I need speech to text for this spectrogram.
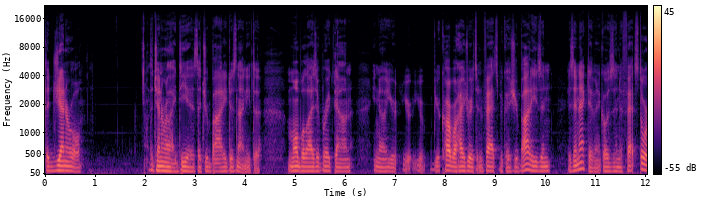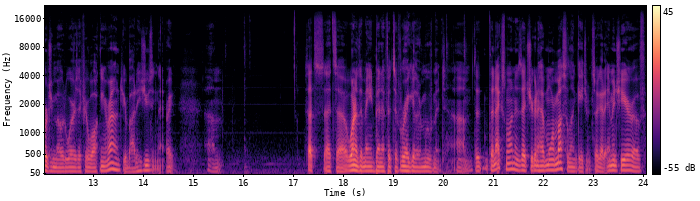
the general the general idea is that your body does not need to mobilize or break down, you know, your your your your carbohydrates and fats because your body is in is inactive and it goes into fat storage mode. Whereas if you're walking around, your body's using that, right? Um, so that's that's uh, one of the main benefits of regular movement. Um, the the next one is that you're going to have more muscle engagement. So I got an image here of,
